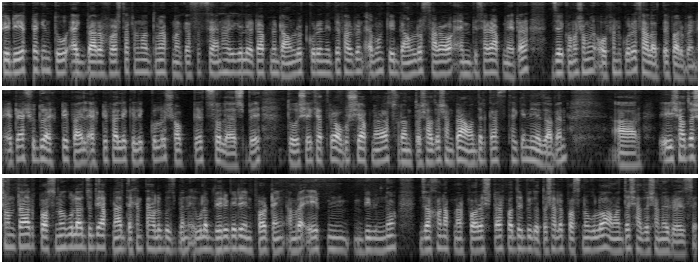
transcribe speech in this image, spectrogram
পিডিএফটা কিন্তু একবার হোয়াটসঅ্যাপের মাধ্যমে আপনার কাছে সেন্ড হয়ে গেলে এটা আপনি ডাউনলোড করে নিতে পারবেন এবং কি ডাউনলোড ছাড়াও এমবি ছাড়া আপনি এটা যে কোনো সময় ওপেন করে চালাতে পারবেন। এটা শুধু একটি ফাইল একটি ফাইলে ক্লিক করলে সব পেজ চলে আসবে। তো সেই ক্ষেত্রে অবশ্যই আপনারা চূড়ান্ত সাজেশনটা আমাদের কাছ থেকে নিয়ে যাবেন। আর এই সাজেশনটার প্রশ্নগুলো যদি আপনারা দেখেন তাহলে বুঝবেন, এগুলো ভেরি ভেরি ইম্পর্টেন্ট আমরা এই বিভিন্ন যখন আপনার ফরেস্টার পদের বিগত সালের প্রশ্নগুলো আমাদের সাজেশনে রয়েছে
